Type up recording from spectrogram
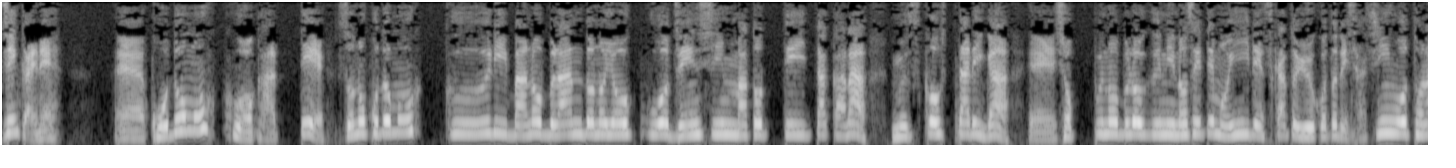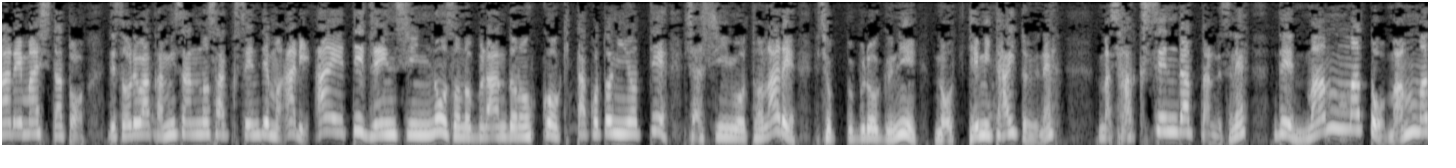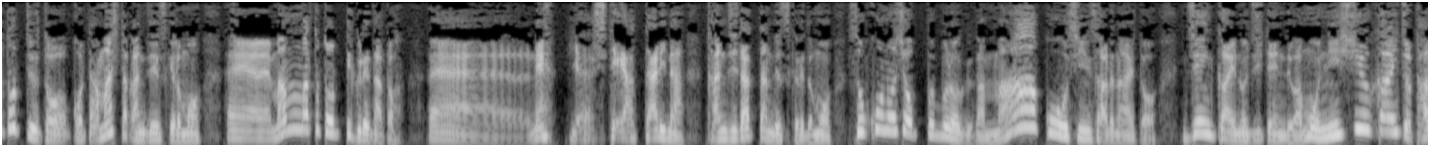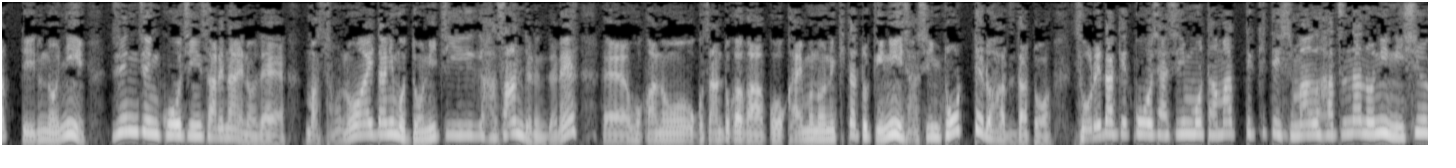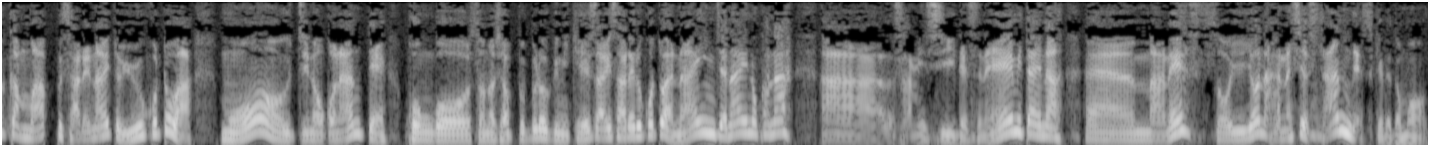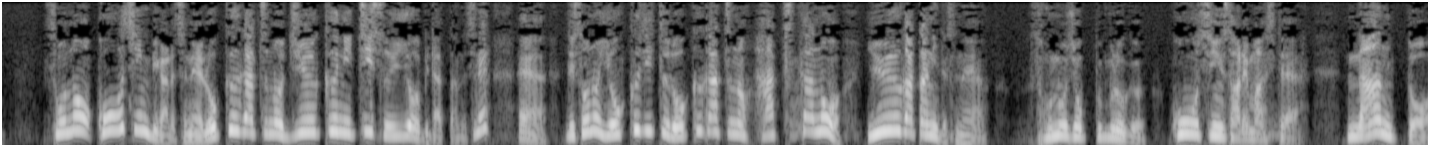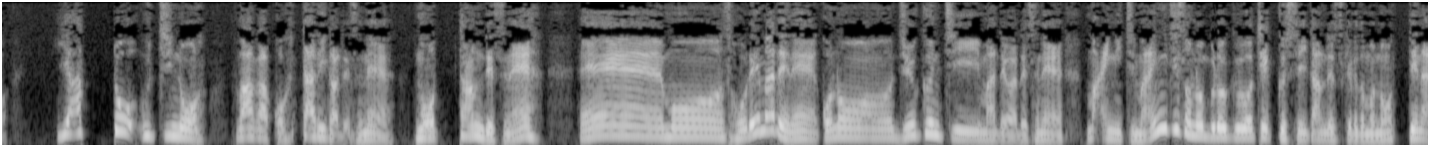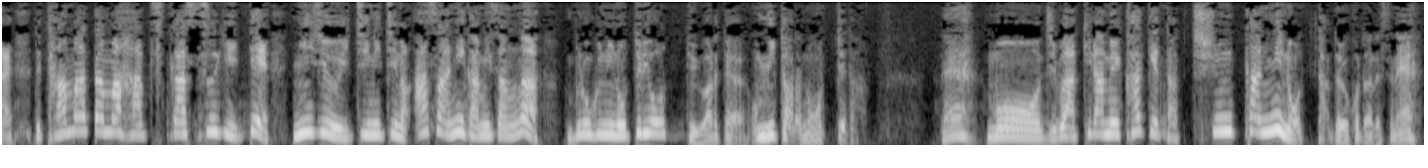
前回ね、えー、子供服を買って、その子供服売り場のブランドの洋服を全身まとっていたから、息子二人が、えーショップのブログに載せてもいいですかということで写真を撮られましたと。で、それは神さんの作戦でもあり、あえて全身のそのブランドの服を着たことによって、写真を撮られ、ショップブログに載ってみたいというね。まあ、作戦だったんですね。で、まんまと、まんまとって言うと、こう騙した感じですけども、えー、まんまと取ってくれたと。えー、ね。いや、してやったりな感じだったんですけれども、そこのショップブログがまあ更新されないと。前回の時点ではもう2週間以上経っているのに、全然更新されないので、まあその間にも土日挟んでるんでね、えー、他のお子さんとかがこう買い物に来た時に写真撮ってるはずだと。それだけこう写真も溜まってきてしまうはずなのに2週間もアップされないということは、もううちの子なんて今後そのショップブログに掲載されることはないんじゃないのかな？あー、寂しいですね、みたいな、えー、まあね、そういうような話をしたんですけれども、その更新日がですね、6月の19日水曜日だったんですね。えーで、その翌日6月の20日の夕方にですね、そのショップブログ更新されまして、なんと、やっとうちの我が子二人がですね、乗ったんですね。ええもう、それまでね、この19日まではですね、毎日毎日そのブログをチェックしていたんですけれども載ってない。で、たまたま20日過ぎて、21日の朝に神さんが、ブログに載ってるよって言われて、見たら載ってた。ね、もう自分諦めかけた瞬間に乗ったということですね。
